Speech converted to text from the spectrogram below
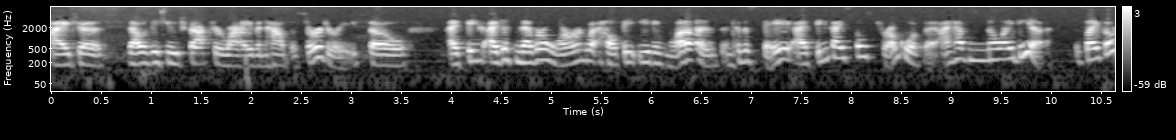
I just that was a huge factor why I even had the surgery. So I think I just never learned what healthy eating was. And to this day, I think I still struggle with it. I have no idea. It's like, oh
